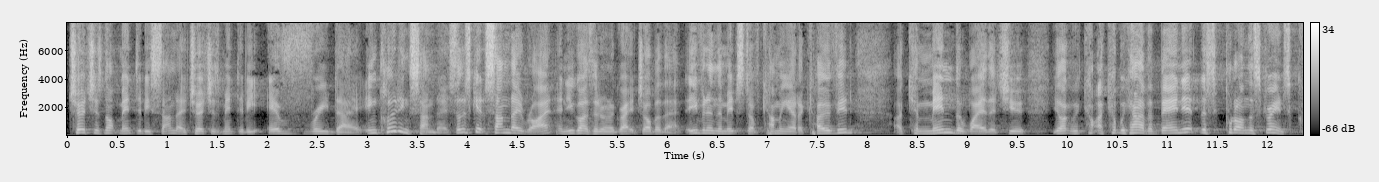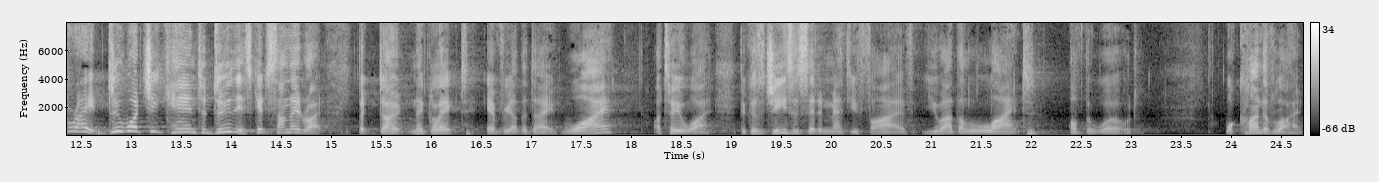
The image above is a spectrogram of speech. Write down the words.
Church is not meant to be Sunday. Church is meant to be every day, including Sunday. So let's get Sunday right, and you guys are doing a great job of that. Even in the midst of coming out of COVID, I commend the way that you, you're like, we can't, we can't have a band yet, let's put it on the screens. Great. Do what you can to do this. Get Sunday right, but don't neglect every other day. Why? I'll tell you why. Because Jesus said in Matthew 5, You are the light of the world. What kind of light?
